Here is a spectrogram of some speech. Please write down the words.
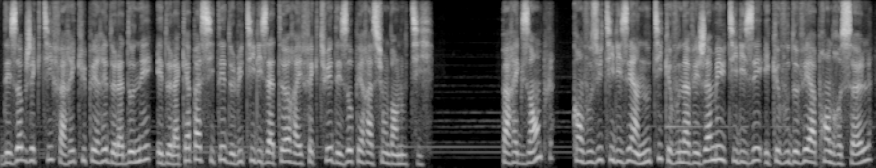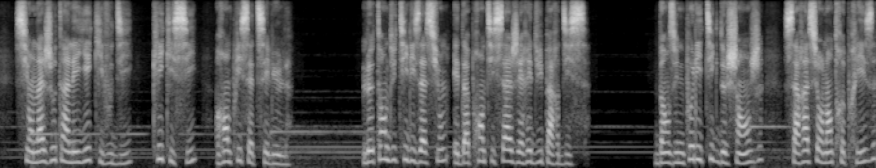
des objectifs à récupérer de la donnée et de la capacité de l'utilisateur à effectuer des opérations dans l'outil. Par exemple, quand vous utilisez un outil que vous n'avez jamais utilisé et que vous devez apprendre seul, si on ajoute un layé qui vous dit ⁇ clique ici, remplis cette cellule ⁇ Le temps d'utilisation et d'apprentissage est réduit par 10. Dans une politique de change, ça rassure l'entreprise,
